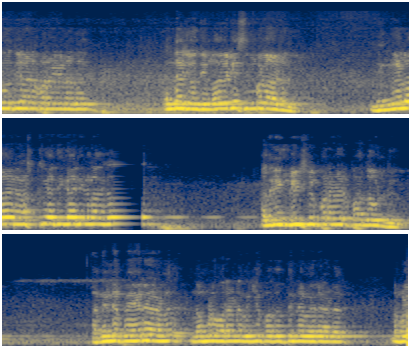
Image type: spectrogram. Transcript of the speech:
ചോദ്യമാണ് പറയുന്നത്. എന്താ ചോദ്യം? അത് വലിയ സിമ്പിളാണ് നിങ്ങൾ രാഷ്ട്രീയ അധികാരികളാണ്. അതിന് ഇംഗ്ലീഷിൽ പറയുന്ന ഒരു പദമുണ്ട്. അതിന്റെ പേരാണ് നമ്മൾ പറയുന്ന വലിയ പദത്തിന്റെ പേരാണ് നമ്മൾ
